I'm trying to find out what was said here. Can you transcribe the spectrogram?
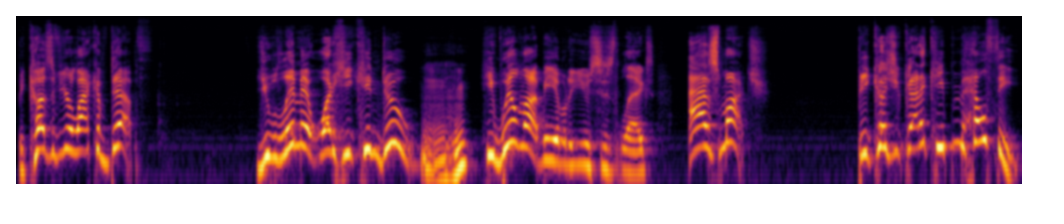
because of your lack of depth, you limit what he can do. Mm-hmm. He will not be able to use his legs as much because you got to keep him healthy.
